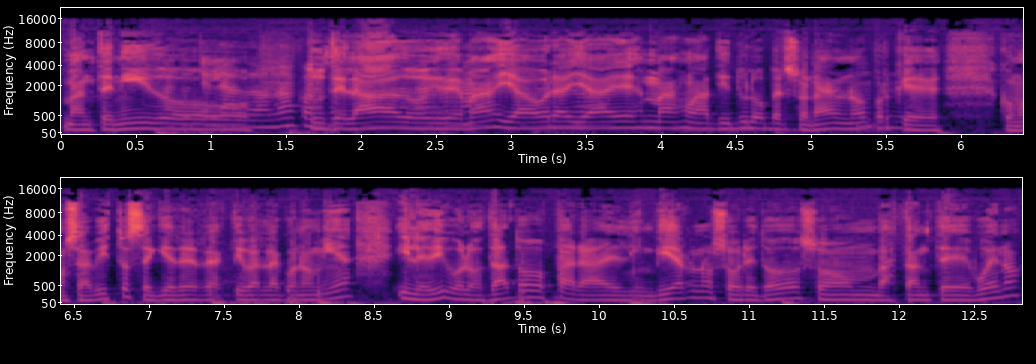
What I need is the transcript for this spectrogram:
mantenido Ha tutelado, y demás, y ahora ¿no? ya es más a título personal, ¿no? Porque, como se ha visto, se quiere reactivar la economía. Y le digo, los datos para el invierno, sobre todo, son bastante buenos.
